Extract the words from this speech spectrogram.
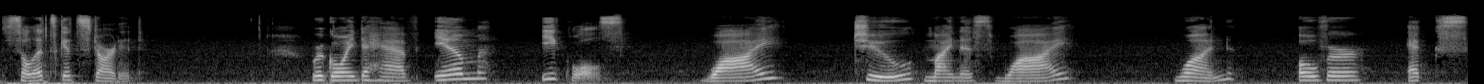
so let's get started. We're going to have m equals y 2 minus y 1 over x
